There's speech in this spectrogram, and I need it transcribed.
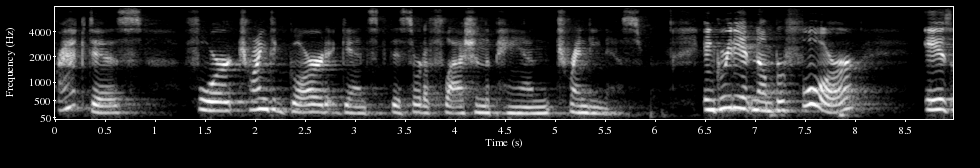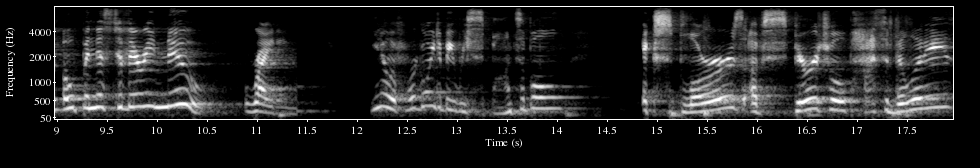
practice for trying to guard against this sort of flash in the pan trendiness. Ingredient number four is openness to very new writing. You know, if we're going to be responsible explorers of spiritual possibilities,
